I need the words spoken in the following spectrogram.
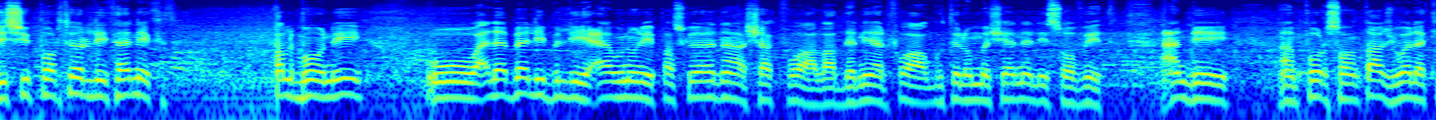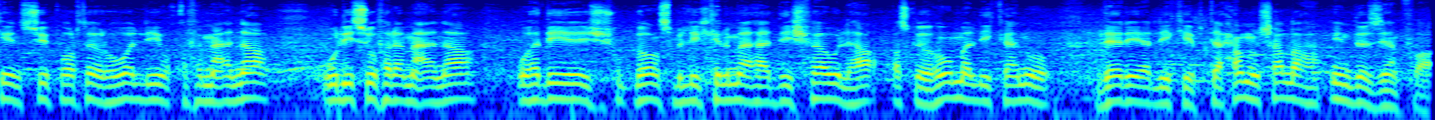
les supporters اللي ثاني طلبوني وعلى بالي باللي يعاونوني. parce que أنا chaque fois la dernière fois قلت لهم ماشي أنا اللي صوفيت. عندي un pourcentage ولكن ال supporter هو اللي وقف معنا واللي سفر معنا. وهذه pense باللي الكلمة هذه شفاو لها parce que هما اللي كانوا derrière l'équipe تاعهم. إن شاء الله une deuxième fois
